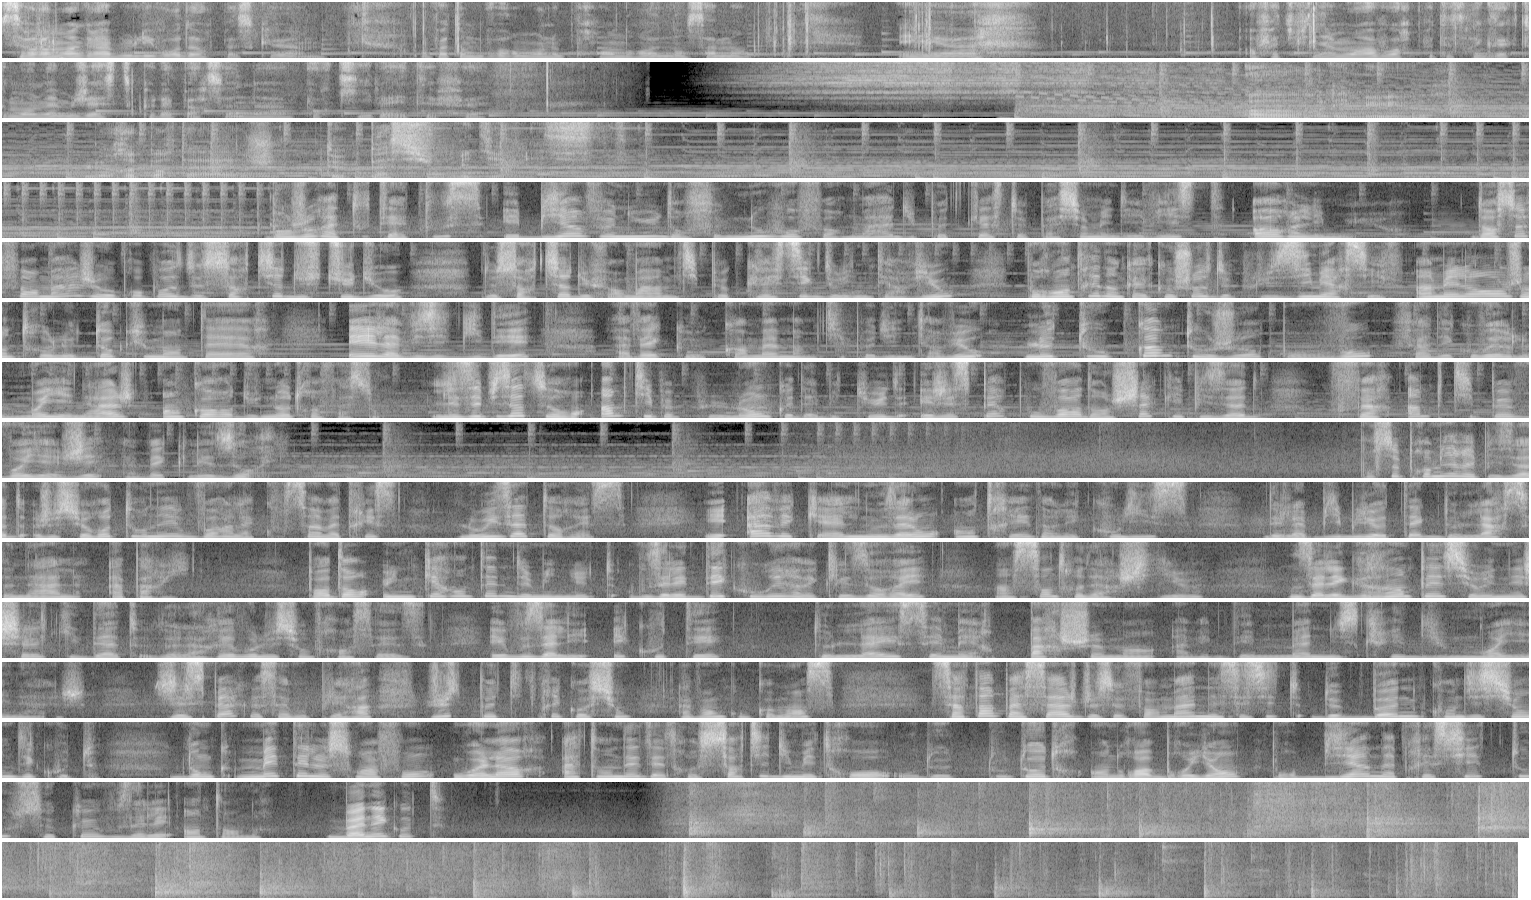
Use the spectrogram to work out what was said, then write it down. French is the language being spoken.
C'est vraiment agréable le livre d'or parce que en fait on peut vraiment le prendre dans sa main et euh, en fait finalement avoir peut-être exactement le même geste que la personne euh, pour qui il a été fait. Hors les murs, le reportage de Passion médiéviste. Bonjour à toutes et à tous et bienvenue dans ce nouveau format du podcast Passion médiéviste Hors les murs. Dans ce format, je vous propose de sortir du studio, de sortir du format un petit peu classique de l'interview, pour entrer dans quelque chose de plus immersif, un mélange entre le documentaire et la visite guidée, avec euh, quand même un petit peu d'interview, le tout comme toujours pour vous faire découvrir le Moyen Âge encore d'une autre façon. Les épisodes seront un petit peu plus longs que d'habitude et j'espère pouvoir dans chaque épisode vous faire un petit peu voyager avec les oreilles. Pour ce premier épisode, je suis retournée voir la conservatrice Louisa Torres et avec elle, nous allons entrer dans les coulisses de la bibliothèque de l'Arsenal à Paris. Pendant une quarantaine de minutes, vous allez découvrir avec les oreilles un centre d'archives, vous allez grimper sur une échelle qui date de la Révolution française et vous allez écouter de l'ASMR parchemin avec des manuscrits du Moyen Âge. J'espère que ça vous plaira. Juste petite précaution avant qu'on commence. Certains passages de ce format nécessitent de bonnes conditions d'écoute. Donc mettez le son à fond ou alors attendez d'être sorti du métro ou de tout autre endroit bruyant pour bien apprécier tout ce que vous allez entendre. Bonne écoute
